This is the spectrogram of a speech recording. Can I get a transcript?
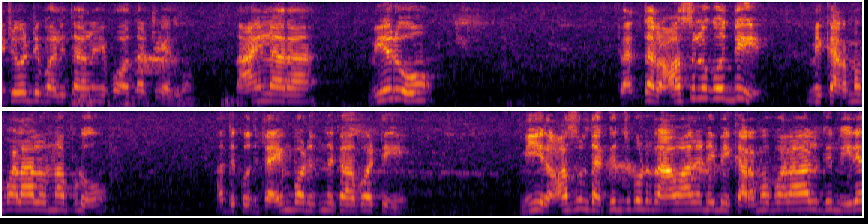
ఎటువంటి ఫలితాలను పొందట్లేదు. నాయనలారా మీరు పెద్ద రాసులు కొద్దీ మీ కర్మఫలాలు ఉన్నప్పుడు అది కొద్ది టైం పడుతుంది కాబట్టి మీ రాసులు తగ్గించుకుంటూ రావాలంటే మీ కర్మఫలాలకి మీరే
